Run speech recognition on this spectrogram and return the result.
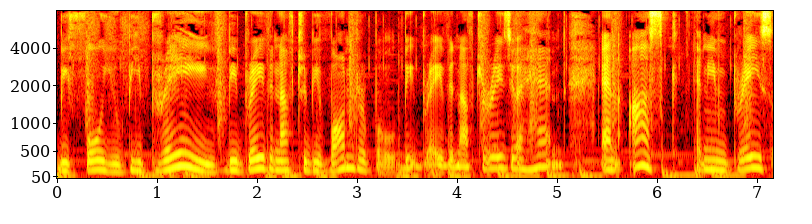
before you. Be brave. Be brave enough to be vulnerable. Be brave enough to raise your hand and ask and embrace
